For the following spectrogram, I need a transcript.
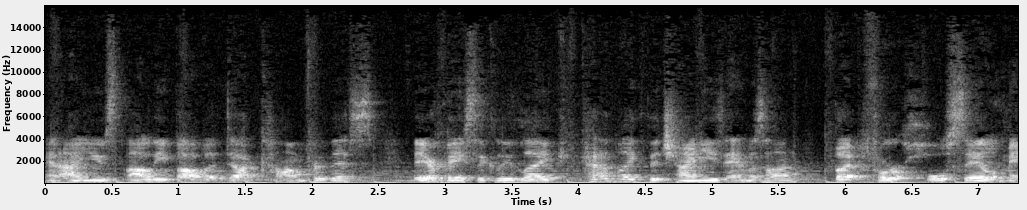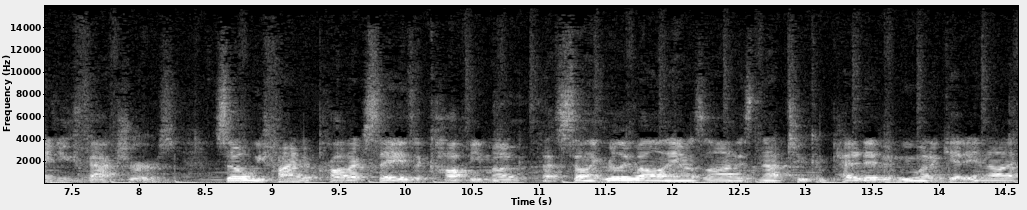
and I use Alibaba.com for this. They are basically like, kind of like the Chinese Amazon, but for wholesale manufacturers. So we find a product, say is a coffee mug that's selling really well on Amazon, is not too competitive and we want to get in on it.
